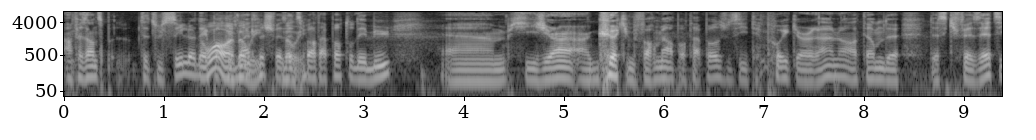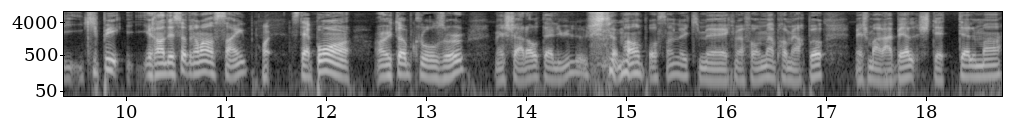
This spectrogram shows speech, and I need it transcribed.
en faisant du. Peut-être tu le sais, là, ouais, ben oui, là, je faisais ben du oui. porte à porte au début. Euh, puis j'ai eu un, un gars qui me formait en porte à porte. Je dis, il était pas écœurant là, en termes de, de ce qu'il faisait. Il, rendait ça vraiment simple. Ouais. C'était pas un, un top closer, mais shout out à lui, là, justement, en passant, là, qui m'a qui m'a formé ma première porte. Mais je me rappelle, j'étais tellement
